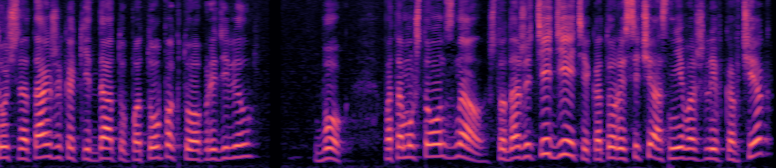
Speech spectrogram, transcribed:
Точно так же, как и дату потопа, кто определил? Бог. Потому что Он знал, что даже те дети, которые сейчас не вошли в ковчег,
